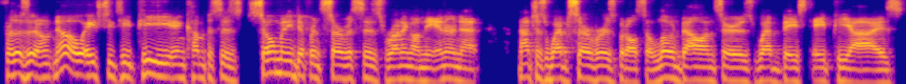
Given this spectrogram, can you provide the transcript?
for those that don't know, HTTP encompasses so many different services running on the internet, not just web servers, but also load balancers, web-based APIs.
